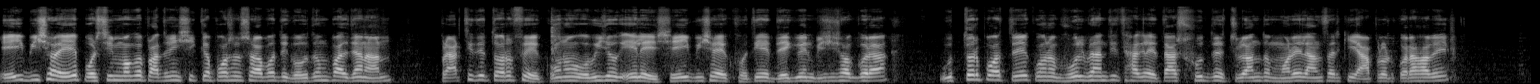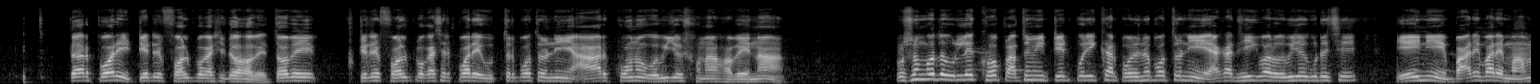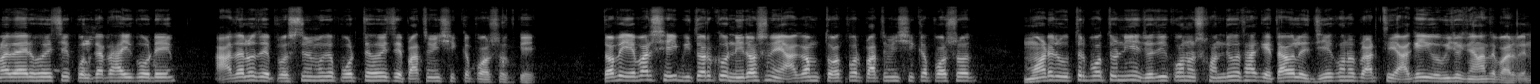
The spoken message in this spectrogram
এই বিষয়ে পশ্চিমবঙ্গ প্রাথমিক শিক্ষা পর্ষদ সভাপতি গৌতম পাল জানান, প্রার্থীদের তরফে কোনো অভিযোগ এলে সেই বিষয়ে খতিয়ে দেখবেন বিশেষজ্ঞরা। উত্তরপত্রে কোনো ভুলভ্রান্তি থাকলে তার শুদ্ধে চূড়ান্ত মডেল আনসার কি আপলোড করা হবে? তারপরেই টেটের ফল প্রকাশিত হবে। তবে টেটের ফল প্রকাশের পরে উত্তরপত্র নিয়ে আর কোনো অভিযোগ শোনা হবে না। প্রসঙ্গত উল্লেখ্য, প্রাথমিক টেট পরীক্ষার প্রশ্নপত্র নিয়ে একাধিকবার অভিযোগ উঠেছে। এই নিয়ে বারে বারে মামলা দায়ের হয়েছে কলকাতা হাইকোর্টে। আদালতে প্রশ্নের মুখে পড়তে হয়েছে প্রাথমিক শিক্ষা পর্ষদকে। তবে এবার সেই বিতর্ক নিরসনে আগাম তৎপর প্রাথমিক শিক্ষা পর্ষদ মডেল উত্তরপত্র নিয়ে যদি কোনো সন্দেহ থাকে, তাহলে যে কোনো প্রার্থী আগেই অভিযোগ জানাতে পারবেন।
